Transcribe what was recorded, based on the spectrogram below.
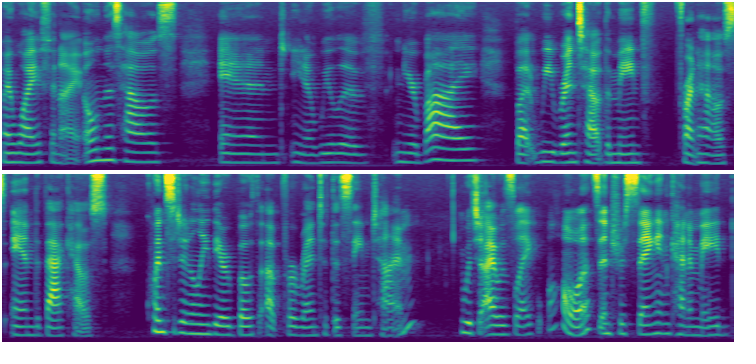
my wife and I own this house, and you know we live nearby, but we rent out the main front house and the back house. Coincidentally, they were both up for rent at the same time, which I was like, "Oh, that's interesting," and kind of made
